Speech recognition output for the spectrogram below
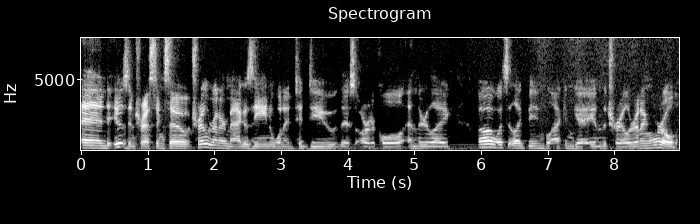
and it was interesting. So trail runner magazine wanted to do this article and they're like oh what's it like being black and gay in the trail running world?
